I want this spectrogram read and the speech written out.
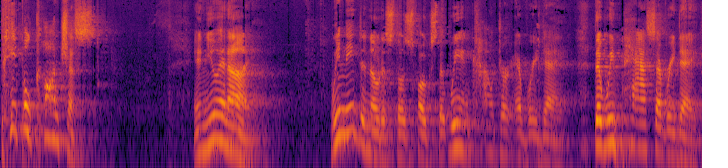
people conscious. And you and I, we need to notice those folks that we encounter every day, that we pass every day,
